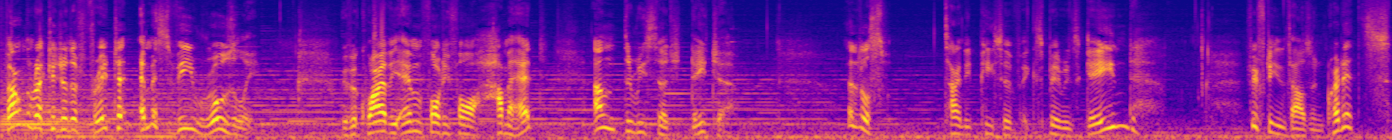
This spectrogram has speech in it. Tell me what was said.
Found the wreckage of the freighter MSV Rosalie. We've acquired the M44 Hammerhead and the research data. A little tiny piece of experience gained. 15,000 credits.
